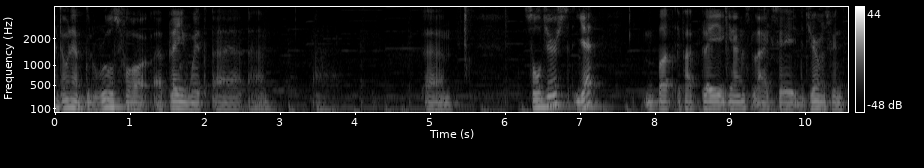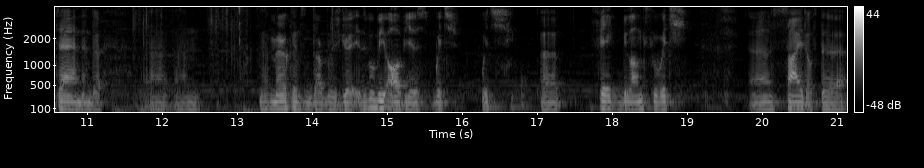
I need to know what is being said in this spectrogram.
I don't have good rules for uh, playing with uh, um, uh, um, soldiers yet. But if I play against, like, say, the Germans win 10 and the, uh, um, the Americans in dark Blue it will be obvious which which uh, fig belongs to which side of the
